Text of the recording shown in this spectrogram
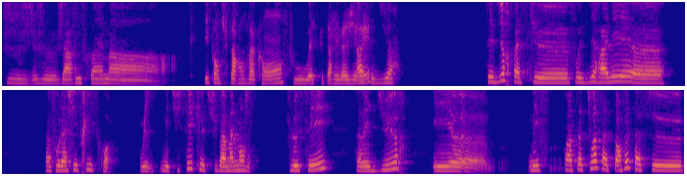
je- je- j'arrive quand même à, Et quand tu pars en vacances, ou est-ce que tu arrives à Ah, gérer? c'est dur. C'est dur parce que faut se dire, allez, euh, bah, faut lâcher prise, quoi. Oui, Mais tu sais que tu vas mal manger. Je le sais, ça va être dur. Et euh, mais enfin, tu vois, ça, en fait, t'as ce-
